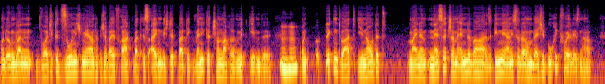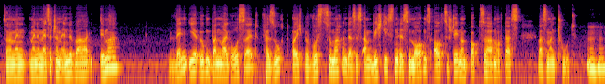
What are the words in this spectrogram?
Und irgendwann wollte ich das so nicht mehr und habe mich aber gefragt, was ist eigentlich das, was ich, wenn ich das schon mache, mitgeben will. Mhm. Und rückblickend war genau das, meine Message am Ende war, also ging mir ja nicht so darum, welche Buch ich vorgelesen habe, sondern mein, meine Message am Ende war immer, wenn ihr irgendwann mal groß seid, versucht euch bewusst zu machen, dass es am wichtigsten ist, morgens aufzustehen und Bock zu haben auf das, was man tut. Mhm.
